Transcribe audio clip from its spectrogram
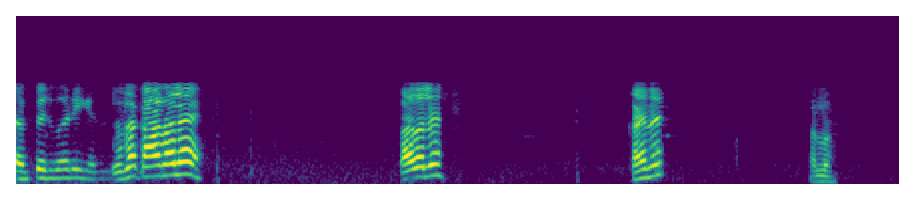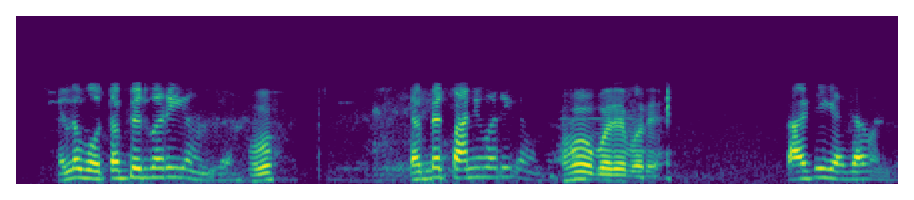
तब्येत बरी घे तुझं काय झालंय? काय झालंय? काय नाही? हॅलो. हॅलो भाऊ तब्येत बरी घ्या म्हणलं? हो. तब्येत पाणी बरी घ्या म्हणलं? हो बरे बरे. काळजी घ्या जा म्हणलं.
